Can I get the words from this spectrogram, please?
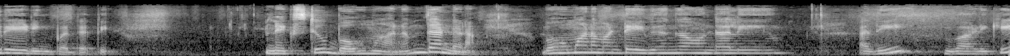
గ్రేడింగ్ పద్ధతి. నెక్స్ట్ బహుమానం దండన. బహుమానం అంటే ఏ విధంగా ఉండాలి? అది వాడికి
